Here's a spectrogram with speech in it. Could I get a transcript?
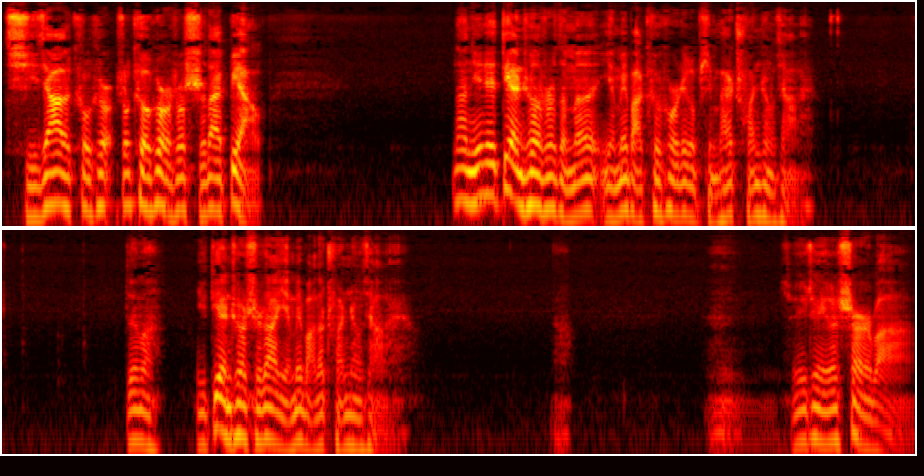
起家的 QQ，说 QQ 说时代变了，那您这电车的时候怎么也没把 QQ 这个品牌传承下来，对吗？你电车时代也没把它传承下来啊，嗯，所以这个事儿吧，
